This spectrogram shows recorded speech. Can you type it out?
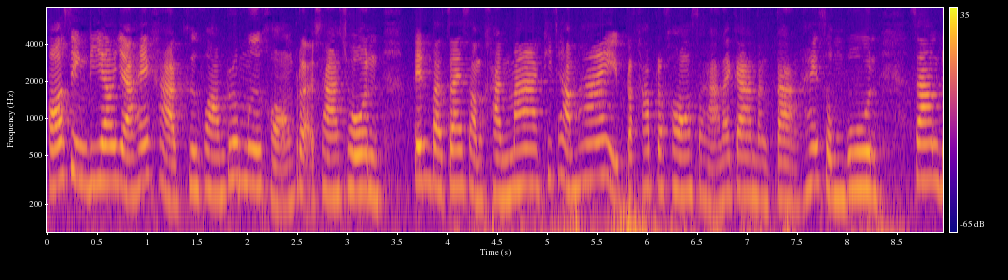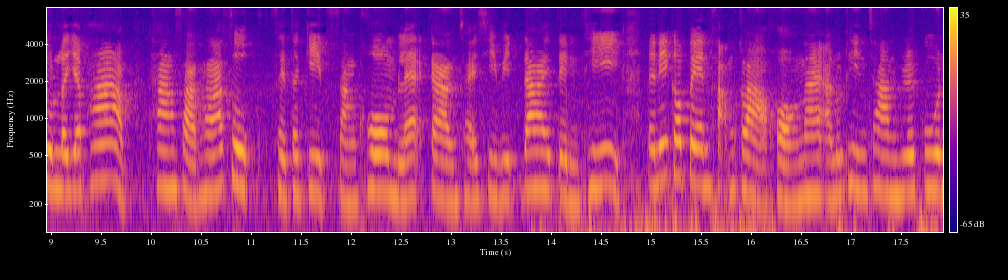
เพราะสิ่งเดียวอย่าให้ขาดคือความร่วมมือของประชาชน เป็นปัจจัยสำคัญมากที่ทำให้ประคับประคองสถานการณ์ต่างๆ ให้สมบูรณ์ สร้างดุลยภาพ ทางสาธารณสุข เศรษฐกิจ สังคม และการใช้ชีวิตได้เต็มที่ และนี่ก็เป็นคำกล่าวของนายอนุทินชาญวิรกุล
